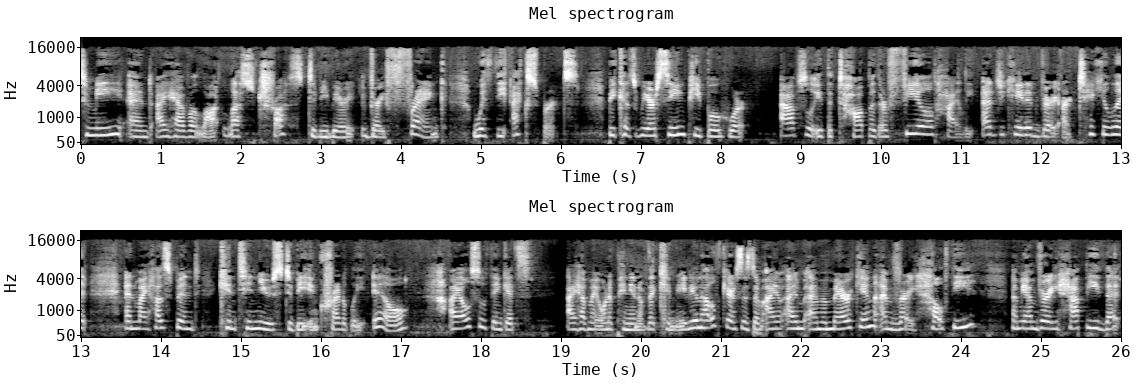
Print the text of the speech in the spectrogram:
to me, and I have a lot less trust, to be very, very frank, with the experts because we are seeing people who are absolutely at the top of their field, highly educated, very articulate, and my husband continues to be incredibly ill. I also think it's I have my own opinion of the Canadian healthcare system. I, I'm, I'm American. I'm very healthy. I mean, I'm very happy that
